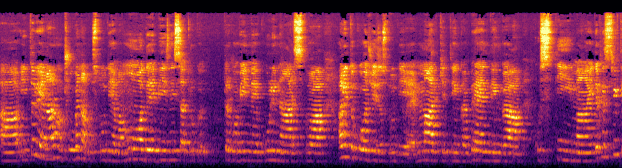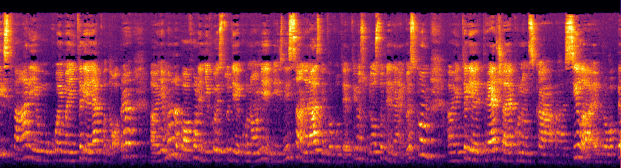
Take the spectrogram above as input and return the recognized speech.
A, Italija je naravno čuvena po studijama mode, biznisa, trgovine, kulinarstva, ali takođe i za studije marketinga, brandinga, kostima i dakle svih tih stvari u kojima je Italija jako dobra. Ja moram da pohvalim njihove studije ekonomije i biznisa na raznim fakultetima, su dostupne na engleskom. Italija je treća ekonomska sila Evrope,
